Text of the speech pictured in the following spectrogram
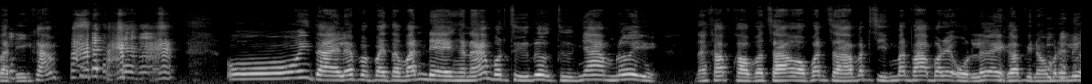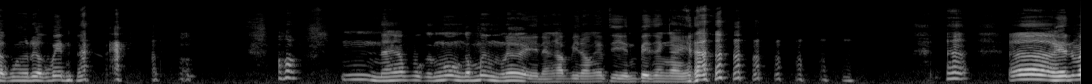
บัดนี้ครับ โอ้ยตายแล้วไปไปตะวันแดงอะนะบนถือเลือกถือย่ามเลย นะครับเข้าภาษาออกพรรษาวัดศีลบรรพระบริโอดเลยครับ พี่น้องไม่ได้เลือกมือเลือกเว้นนะอืมนะครับพวกก็งงกับมึงเลยนะครับ พี่น้องเอฟซีมันเป็นยังไงนะเออ เห็นไหม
